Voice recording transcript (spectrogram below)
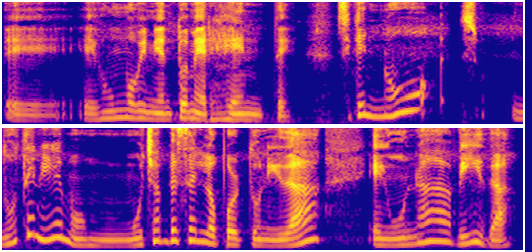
eh, es un movimiento emergente. Así que no, no tenemos muchas veces la oportunidad en una vida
